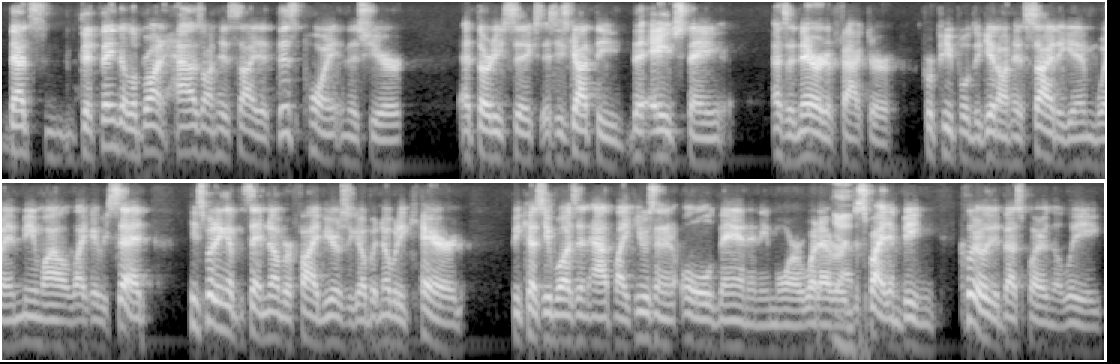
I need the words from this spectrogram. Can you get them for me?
that's the thing that LeBron has on his side at this point in this year at 36 is he's got the the age thing as a narrative factor for people to get on his side again. When meanwhile, like we said, he's putting up the same number five years ago, but nobody cared because he wasn't at like he wasn't an old man anymore or whatever, yeah. despite him being clearly the best player in the league.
